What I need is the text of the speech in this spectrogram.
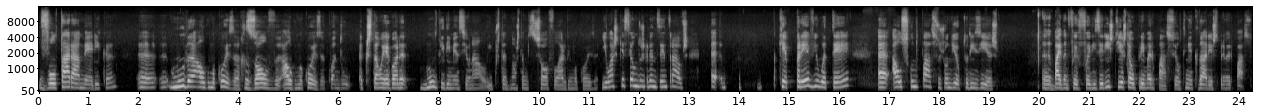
voltar à América uh, muda alguma coisa, resolve alguma coisa, quando a questão é agora multidimensional e, portanto, não estamos só a falar de uma coisa. E eu acho que esse é um dos grandes entraves, uh, que é prévio até ao segundo passo. João Diogo, tu dizias, Biden foi, foi dizer isto e este é o primeiro passo, ele tinha que dar este primeiro passo.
